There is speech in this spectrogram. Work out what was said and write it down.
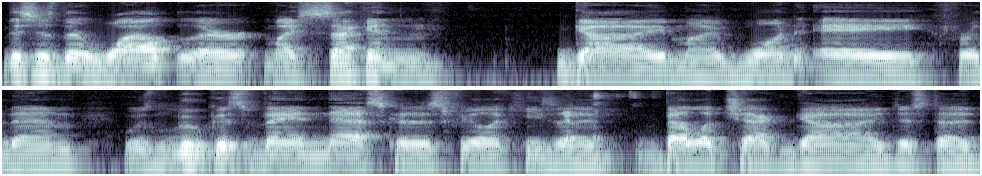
This is their wild. Their my second guy, my one A for them was Lucas Van Ness because I just feel like he's a Belichick guy, just a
